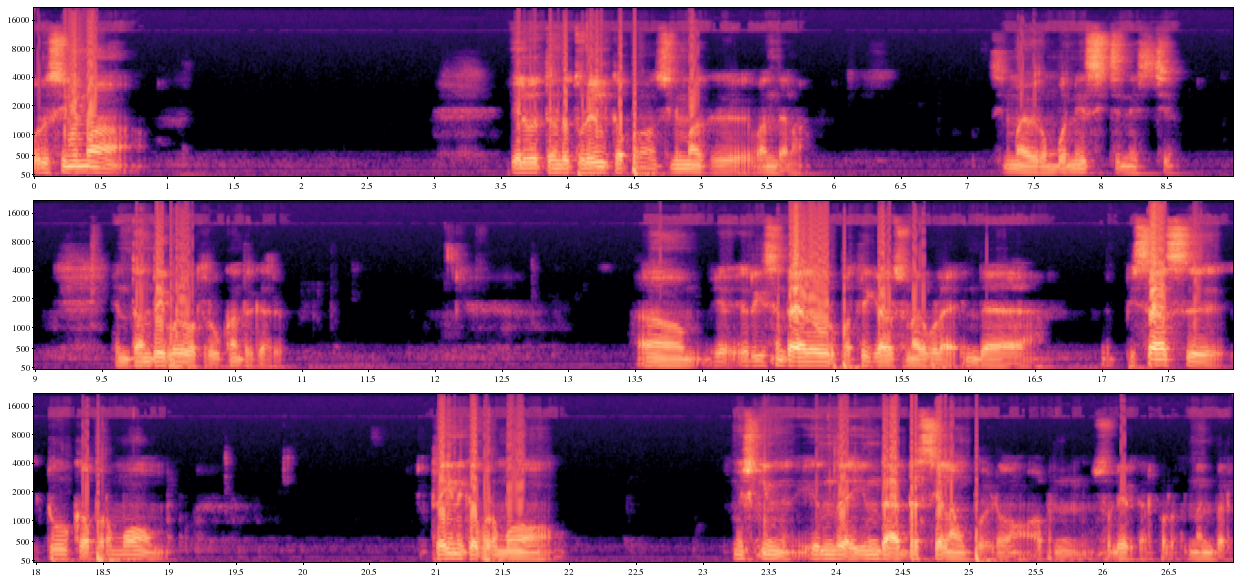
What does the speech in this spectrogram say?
ஒரு சினிமா எழுபத்தி ரெண்டு தொழிலுக்கு அப்புறம் சினிமாவுக்கு வந்தேன் நான். சினிமாவை ரொம்ப நேசித்து நேசித்து என் தந்தை போல் ஒருத்தர் உட்காந்துருக்காரு ரீசெண்டாக ஏதோ ஒரு பத்திரிகையாளர் சொன்னார் போல இந்த பிசாசு டூக்கு அப்புறமும் ட்ரெயினுக்கு அப்புறமும் மிஷ்கின் இந்த இந்த அட்ரஸ் எல்லாம் போயிடும் அப்படின்னு சொல்லியிருக்கார் போல நண்பர்.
